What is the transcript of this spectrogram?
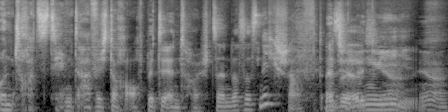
Und trotzdem darf ich doch auch bitte enttäuscht sein, dass es nicht schafft. Also Natürlich, irgendwie. Ja, ja.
